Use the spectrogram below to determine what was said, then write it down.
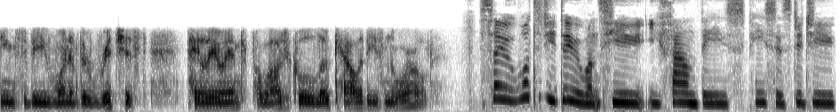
seems to be one of the richest paleoanthropological localities in the world. So, what did you do once you, you found these pieces? Did you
